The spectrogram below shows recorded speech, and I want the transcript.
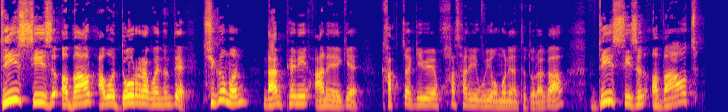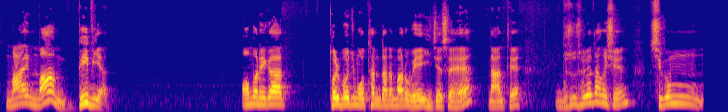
This is about our daughter라고 했는데 지금은 남편이 아내에게 갑자기 왜 화살이 우리 어머니한테 돌아가? This isn't about my mom, Vivian. 어머니가 돌보지 못한다는 말을 왜 이제서 해? 나한테 무슨 소리야 당신? 지금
